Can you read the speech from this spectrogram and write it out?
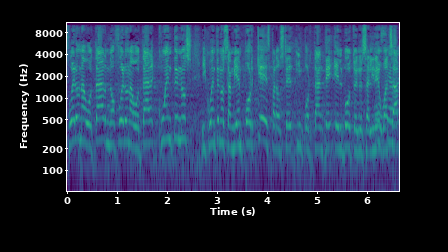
¿Fueron a votar? ¿No fueron a votar? Cuéntenos y cuéntenos también por qué es para usted importante el voto en nuestra línea de WhatsApp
